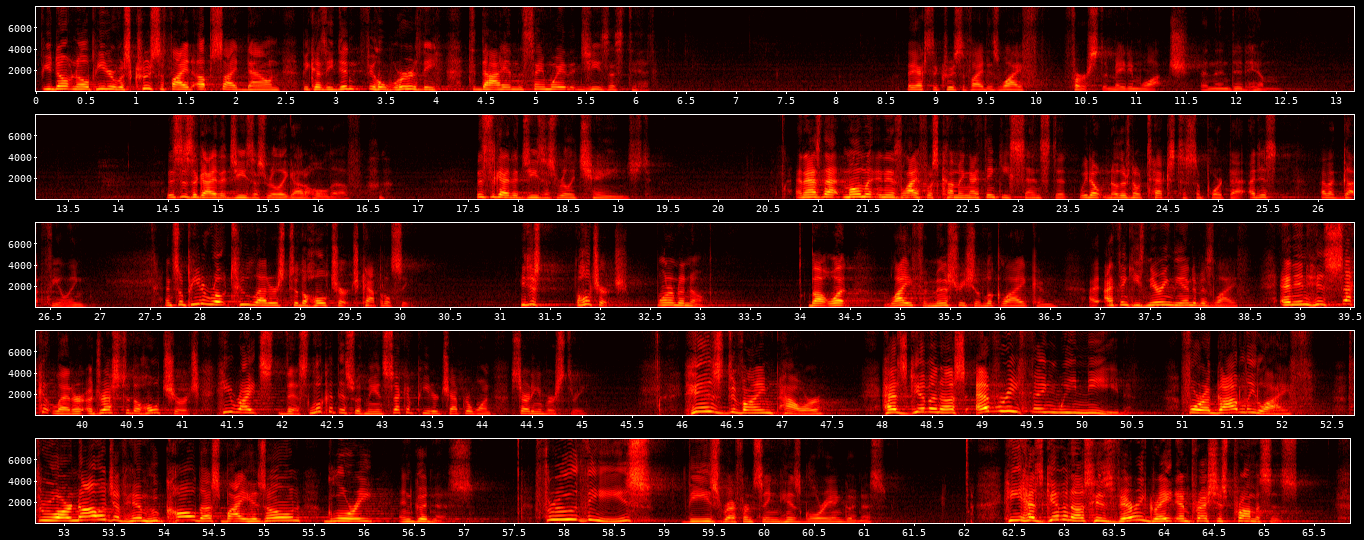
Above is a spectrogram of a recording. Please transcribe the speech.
If you don't know, Peter was crucified upside down because he didn't feel worthy to die in the same way that Jesus did. They actually crucified his wife first and made him watch, and then did him. This is a guy that Jesus really got a hold of. This is a guy that Jesus really changed. And as that moment in his life was coming, I think he sensed it. We don't know, there's no text to support that. I just have a gut feeling. And so Peter wrote two letters to the whole church, capital C. He just, the whole church, wanted to know about what life and ministry should look like. And I, I think he's nearing the end of his life. And in his second letter, addressed to the whole church, he writes this. Look at this with me in 2 Peter chapter 1, starting in verse 3. His divine power has given us everything we need for a godly life through our knowledge of Him who called us by His own glory and goodness. Through these, these referencing His glory and goodness, He has given us His very great and precious promises,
